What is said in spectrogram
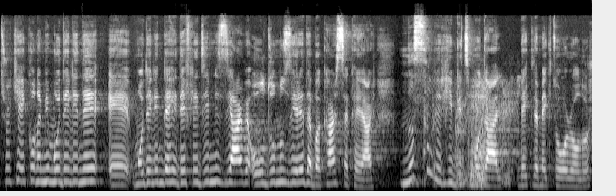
Türkiye ekonomi modelini e, modelinde hedeflediğimiz yer ve olduğumuz yere de bakarsak eğer nasıl bir hibrit model beklemek doğru olur?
